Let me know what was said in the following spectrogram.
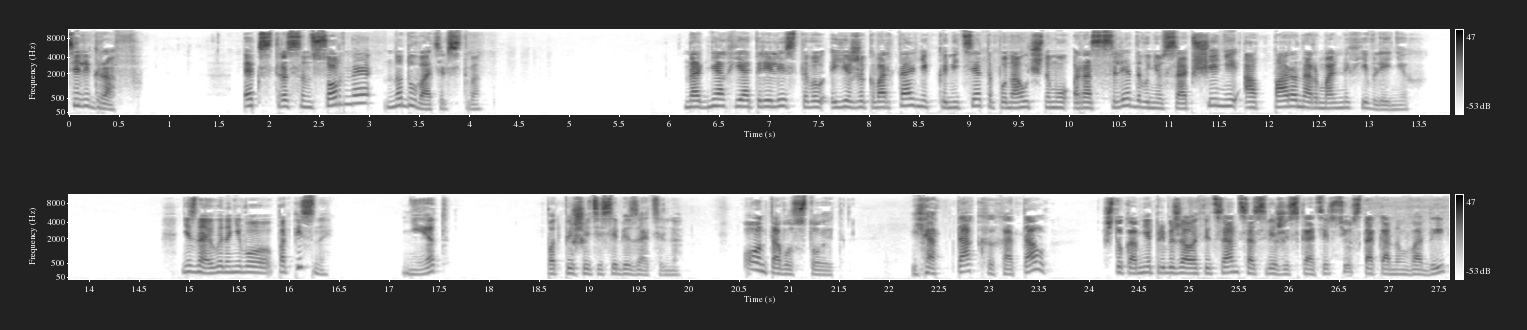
Телеграф. Экстрасенсорное надувательство. На днях я перелистывал ежеквартальник Комитета по научному расследованию сообщений о паранормальных явлениях. Не знаю, вы на него подписаны? Нет. Подпишитесь обязательно. Он того стоит. Я так хохотал, что ко мне прибежал официант со свежей скатертью, стаканом воды,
